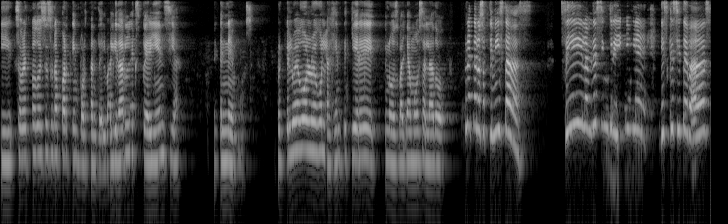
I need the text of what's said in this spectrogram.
Y sobre todo eso es una parte importante, el validar la experiencia que tenemos. Porque luego, luego la gente quiere que nos vayamos al lado los optimistas. Sí, la vida es increíble. Y es que si te vas,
